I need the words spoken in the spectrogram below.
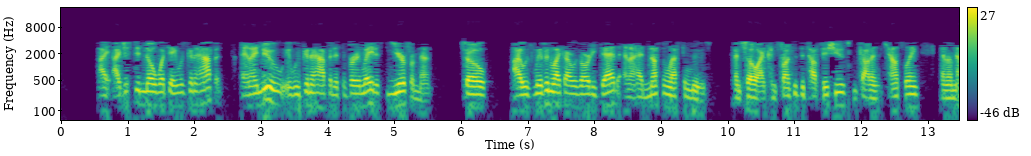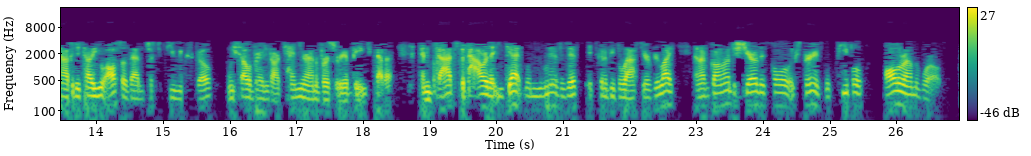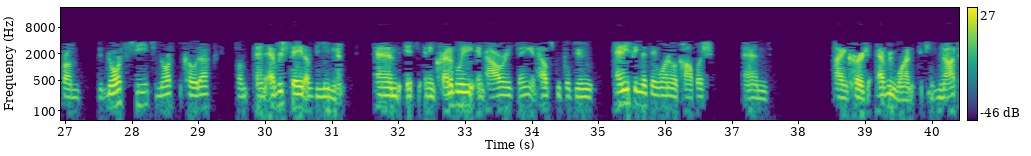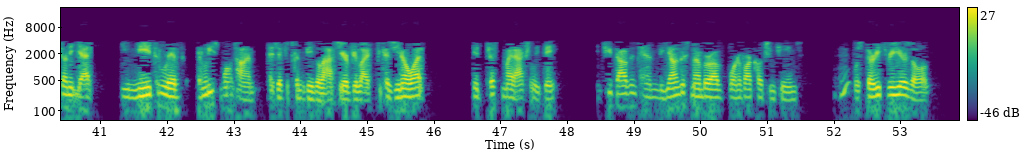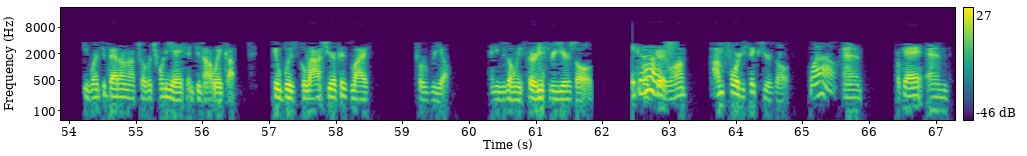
I, I just didn't know what day was going to happen. And I knew it was going to happen at the very latest a year from then. So I was living like I was already dead and I had nothing left to lose. And so I confronted the tough issues. We got into counseling and I'm happy to tell you also that just a few weeks ago, we celebrated our 10 year anniversary of being together. And that's the power that you get when you live as if it's going to be the last year of your life. And I've gone on to share this whole experience with people all around the world, from the North Sea to North Dakota, from and every state of the Union. And it's an incredibly empowering thing. It helps people do anything that they want to accomplish. And I encourage everyone, if you've not done it yet, you need to live at least one time as if it's going to be the last year of your life because you know what? It just might actually be. In 2010, the youngest member of one of our coaching teams Mhm. was 33 years old. He went to bed on October 28th and did not wake up. It was the last year of his life for real. and he was only 33 years old. Oh, good. Well, I'm I'm 46 years old, Wow. and okay, and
